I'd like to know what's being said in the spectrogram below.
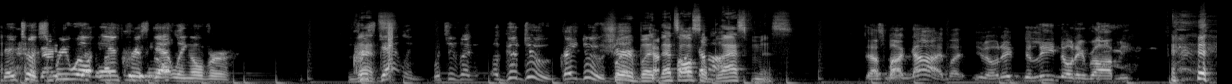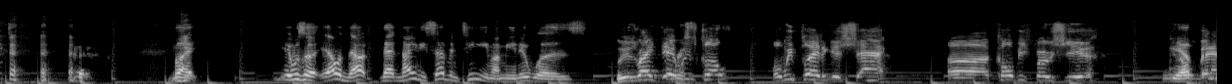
They took Sprewell and Chris Gatling over. Chris That's Gatling, which is a, a good dude, great dude. sure, but that's also God. blasphemous. That's my guy. But you know, they, the league know they robbed me. but it was a that was- that that '97 team. I mean, it was We was right there. We was close. But we played against Shaq, uh, Kobe first year. You Yep. know, Van-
